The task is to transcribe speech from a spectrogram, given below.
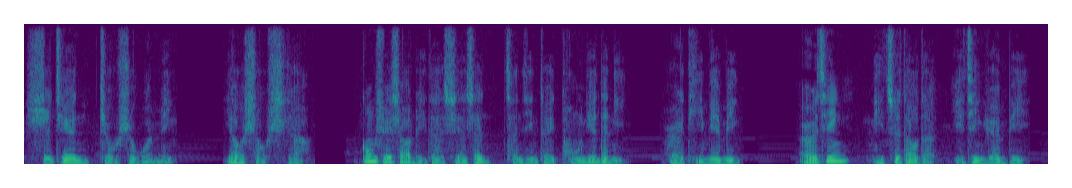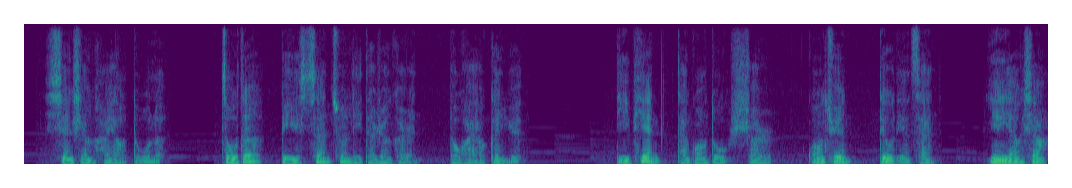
时间就是文明，要守时啊！公学校里的先生曾经对童年的你耳提面命，而今你知道的已经远比先生还要多了，走的比山村里的任何人都还要更远。底片感光度十二，光圈。六点三，艳阳下，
